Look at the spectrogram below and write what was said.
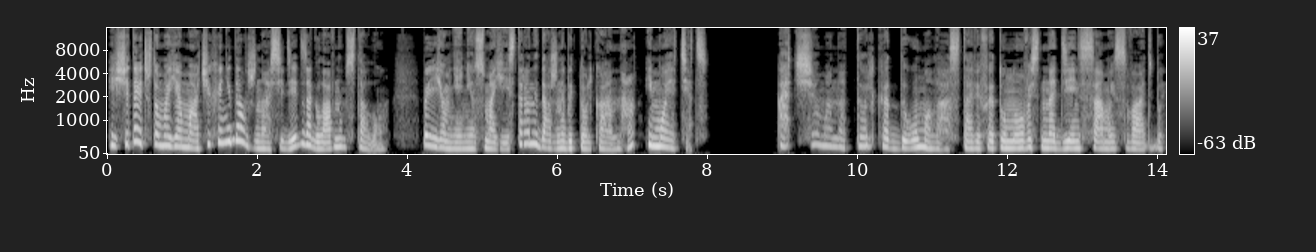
и считает, что моя мачеха не должна сидеть за главным столом. По ее мнению, с моей стороны должны быть только она и мой отец. О чем она только думала, оставив эту новость на день самой свадьбы.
